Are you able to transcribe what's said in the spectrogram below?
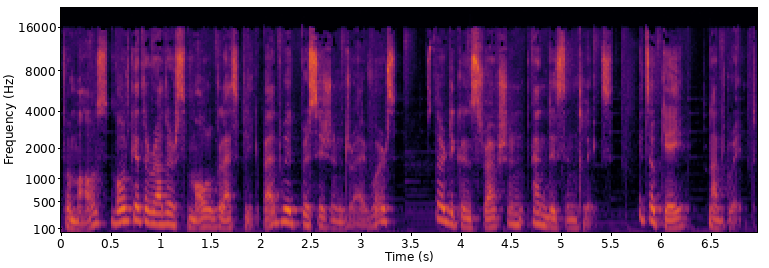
For mouse, both get a rather small glass clickpad with precision drivers, sturdy construction and decent clicks. It's okay, not great.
